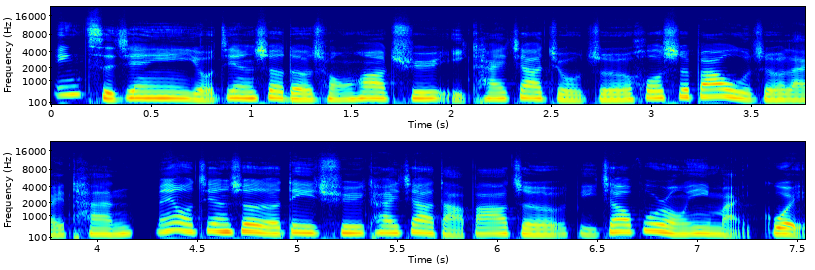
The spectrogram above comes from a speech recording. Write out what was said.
因此建议有建设的从化区以开价九折或是八五折来摊，没有建设的地区开价打八折比较不容易买贵。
